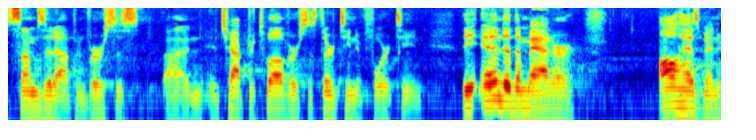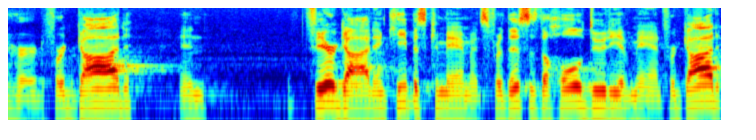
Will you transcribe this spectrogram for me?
sums it up in verses uh, in, in chapter 12, verses 13 and 14. The end of the matter, all has been heard. For God and fear God and keep his commandments, for this is the whole duty of man. For God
